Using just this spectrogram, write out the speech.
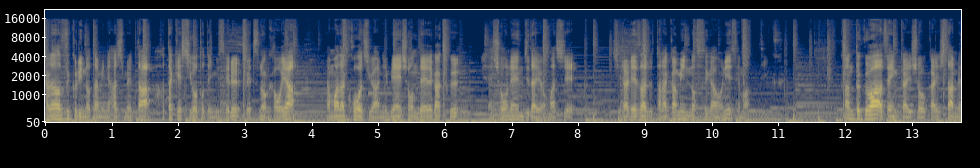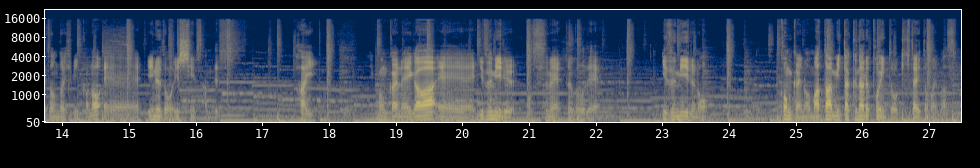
体作りのために始めた畑仕事で見せる別の顔や山田浩二がアニメーションで描く少年時代を交え知られざる田中泯の素顔に迫っていく。監督は前回紹介したメゾンドヒミコの、えー犬堂一心さんです。はい。今回の映画は、えーイズミールおすすめということでイズミールの今回のまた見たくなるポイントを聞きたいと思います。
